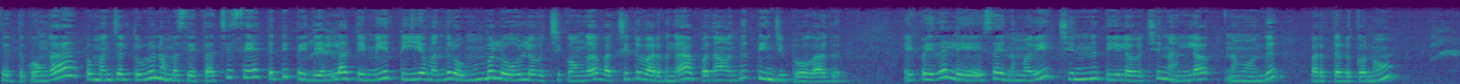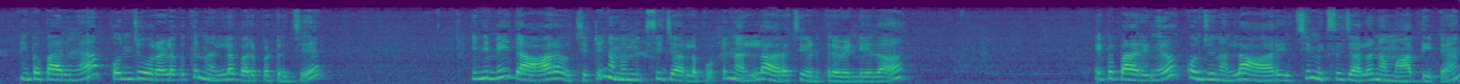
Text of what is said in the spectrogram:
சேர்த்துக்கோங்க. இப்போ மஞ்சள் தூளும் நம்ம சேர்த்தாச்சு. சேர்த்துட்டு இப்போ இது எல்லாத்தையுமே தீயை வந்து ரொம்ப லோவில் வச்சுக்கோங்க. வச்சுட்டு வருதுங்க. அப்போ தான் வந்து தீஞ்சி போகாது. இப்போ இதை லேசாக இந்த மாதிரி சின்ன தீயில வச்சு நல்லா நம்ம வந்து வறுத்தெடுக்கணும். இப்போ பாருங்கள் கொஞ்சம் ஓரளவுக்கு நல்லா வறுப்பட்டுருச்சு இனிமேல் இதை ஆற வச்சுட்டு நம்ம மிக்சி ஜாரில் போட்டு நல்லா அரைச்சி எடுத்துட வேண்டியதா? இப்போ பாருங்கள் கொஞ்சம் நல்லா ஆறிடுச்சு. மிக்சி ஜாரில் நான் மாற்றிட்டேன்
